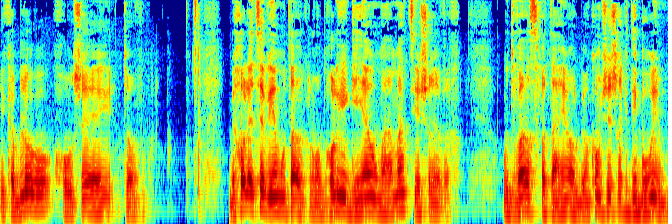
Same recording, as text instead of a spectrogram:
יקבלו חורשי טוב. בכל עצב יהיה מותר, כלומר בכל יגיעה ומאמץ יש רווח. ודבר שפתיים, אבל במקום שיש רק דיבורים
